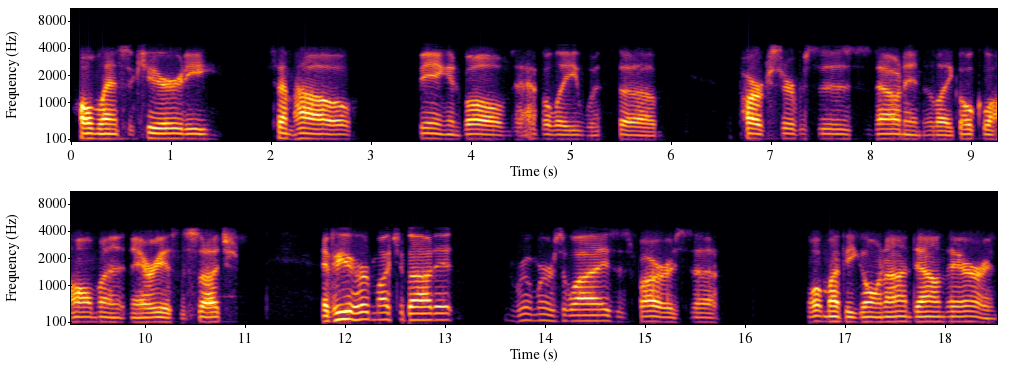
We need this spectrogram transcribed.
Homeland Security somehow being involved heavily with uh, the park services down in like Oklahoma and areas and such. Have you heard much about it, rumors wise, as far as uh, what might be going on down there in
